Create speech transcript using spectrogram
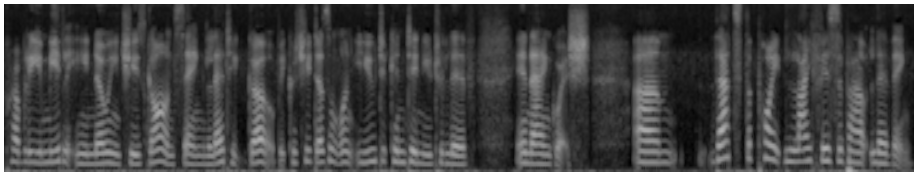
probably immediately knowing she's gone, saying, let it go, because she doesn't want you to continue to live in anguish. Um, that's the point. Life is about living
